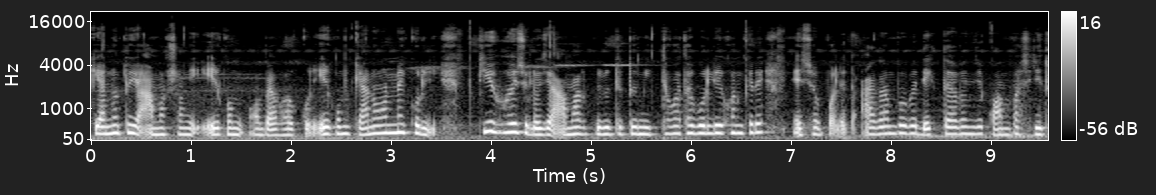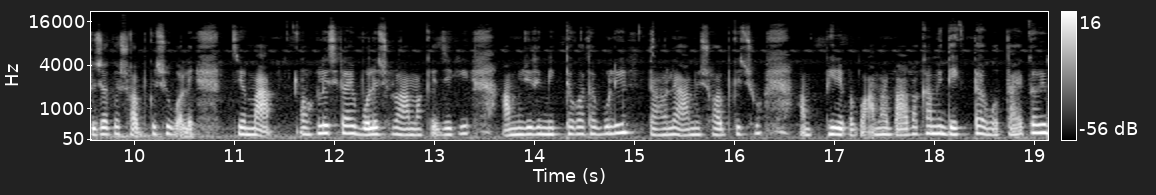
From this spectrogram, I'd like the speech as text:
কেন তুই আমার সঙ্গে এরকম ব্যবহার করলি? এরকম কেন অন্যায় করলি? কি হয়েছিল যে আমার বিরুদ্ধে তুই মিথ্যা কথা বললি এখানকারে? এসব বলে। তো আগাম পর্বে দেখতে পাবেন যে কম্পাস ঋতুজাকে সব কিছু বলে যে, মা, অখিলেশ রায় বলেছিল আমাকে যে কি, আমি যদি মিথ্যে কথা বলি তাহলে আমি সব কিছু ফিরে পাবো। আমার বাবাকে আমি দেখতে পাবো, তাই তো আমি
